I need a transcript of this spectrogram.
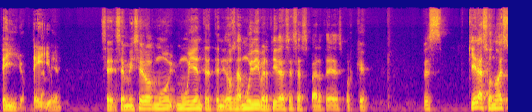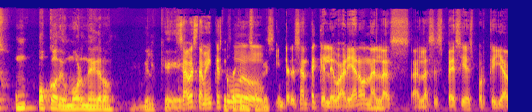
Teillo. Tello. también. Se, se me hicieron muy, muy entretenidos, o sea, muy divertidas esas partes porque, pues, quieras o no, es un poco de humor negro del que... ¿Sabes también que estuvo interesante que le variaron a las, a las especies? Porque ya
